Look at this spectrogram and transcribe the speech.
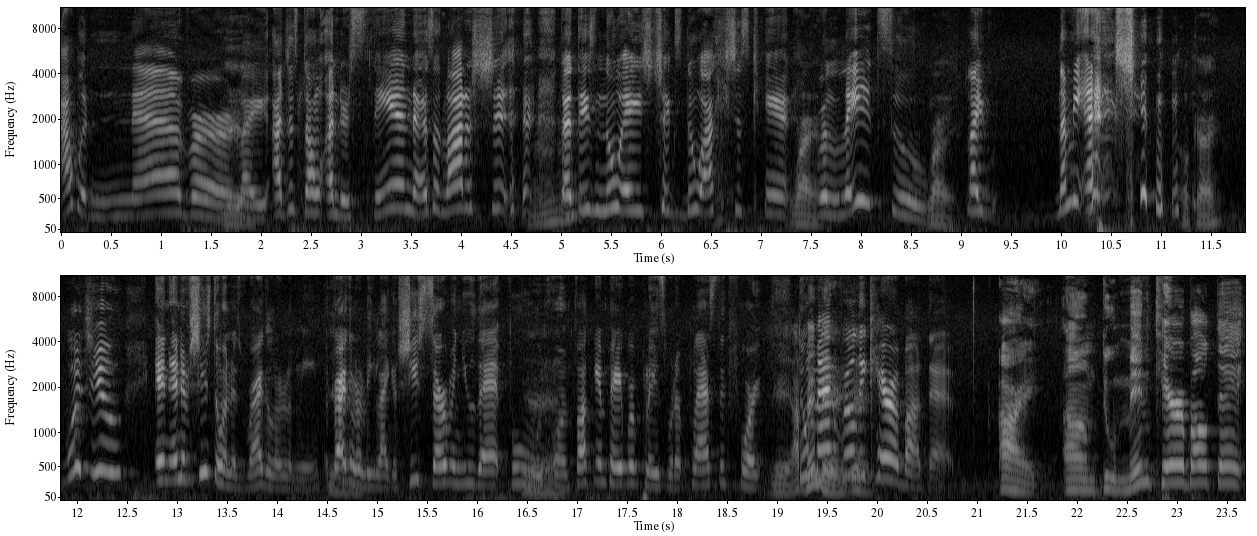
I would never, like, I just don't understand that. There's a lot of shit that these new age chicks do. I just can't Mm-hmm. Right. relate to. Right. Like, let me ask you. Okay. Would you? And, and if she's doing this regularly, regularly, like if she's serving you that food Yeah. on fucking paper plates with a plastic fork, Yeah, do men there, really yeah. care about that? All right. Um, do men care about that?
